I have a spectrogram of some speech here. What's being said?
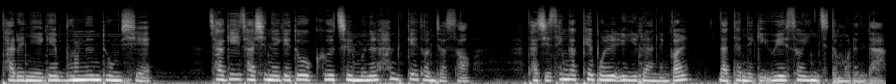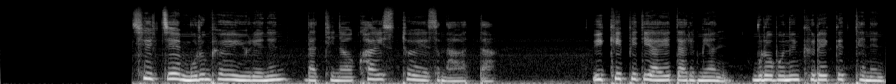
다른 이에게 묻는 동시에 자기 자신에게도 그 질문을 함께 던져서 다시 생각해 볼 일이라는 걸 나타내기 위해서인지도 모른다. 실제 물음표의 유래는 라틴어 quaestio에서 나왔다. 위키피디아에 따르면 물어보는 글의 끝에는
